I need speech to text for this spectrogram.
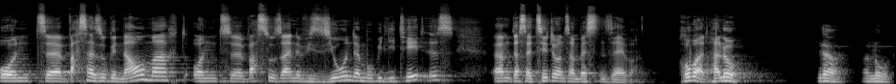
und äh, was er so genau macht und äh, was so seine Vision der Mobilität ist, ähm, das erzählt er uns am besten selber. Robert, hallo. Ja, hallo.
